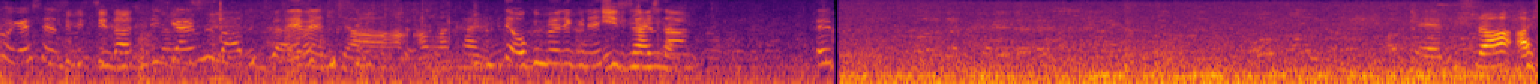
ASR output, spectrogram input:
Ama gerçekten Simitçi daha çok biz geldiğimizde daha da güzel. evet ya. Allah kahretsin. Bir de o gün böyle güneş güzel. İzmir'den. Ee, Büşra Aşk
